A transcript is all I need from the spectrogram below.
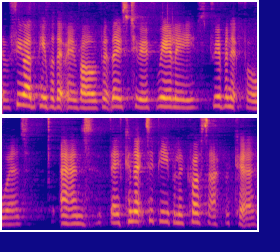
a few other people that were involved, but those two have really driven it forward. And they've connected people across Africa.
